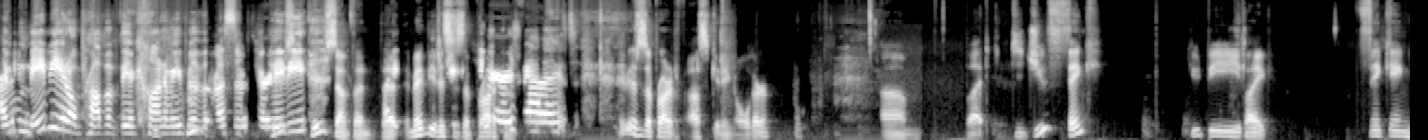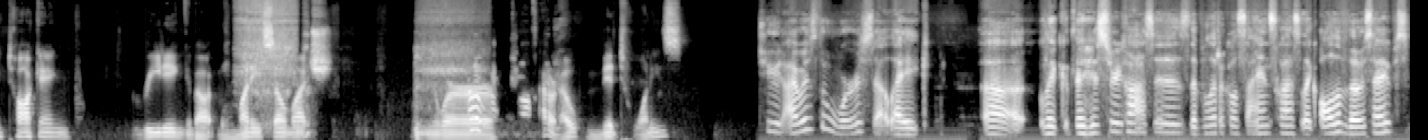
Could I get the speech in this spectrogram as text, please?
I mean, maybe it'll prop up the economy for the rest of eternity. here's something that maybe this is a product. Cheers, Of, guys. maybe this is a product of us getting older. Um, but did you think you'd be like thinking, talking, reading about money so much when you were, I don't know, mid twenties? Dude, I was the worst at like uh like the history classes, the political science class, like all of those types.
